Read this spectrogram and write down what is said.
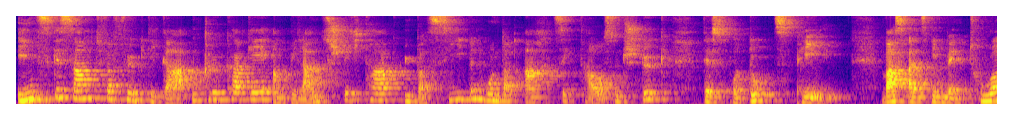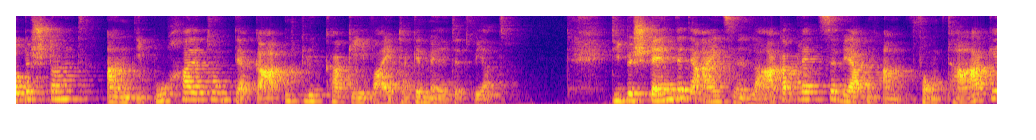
Insgesamt verfügt die Gartenglück AG am Bilanzstichtag über 780.000 Stück des Produkts P, was als Inventurbestand an die Buchhaltung der Gartenglück KG weitergemeldet wird. Die Bestände der einzelnen Lagerplätze werden vom Tage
